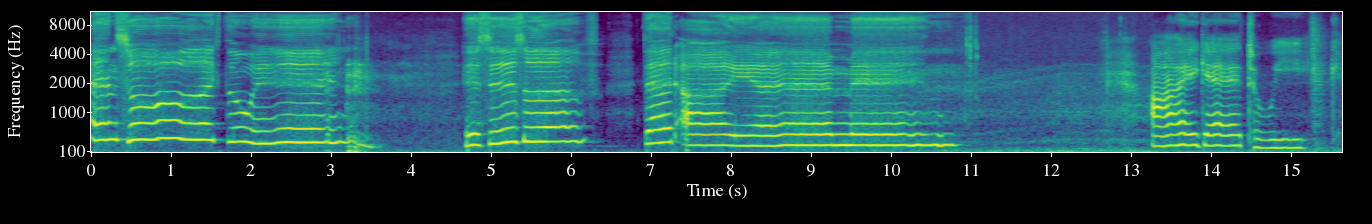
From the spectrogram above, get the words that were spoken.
and so like the wind. This is love that I am in. I get weak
